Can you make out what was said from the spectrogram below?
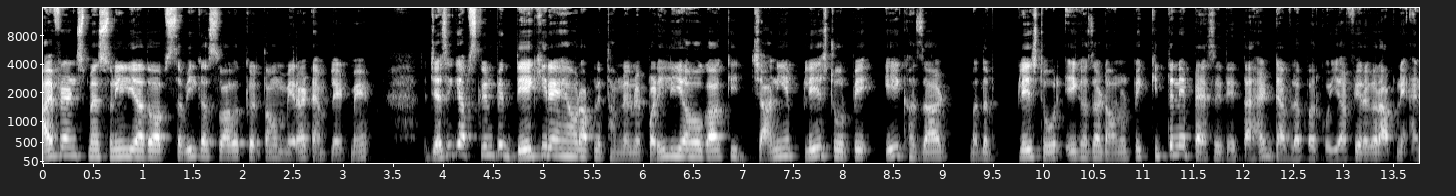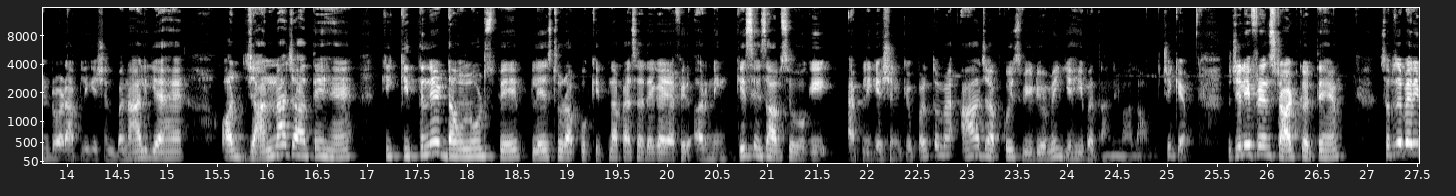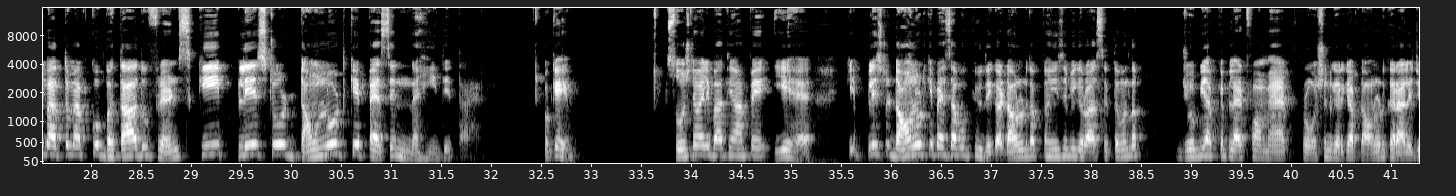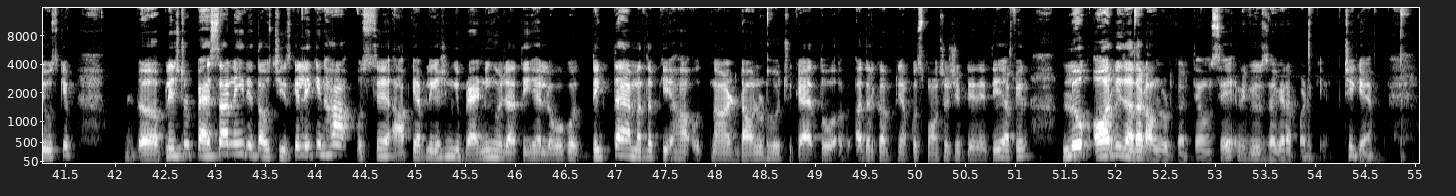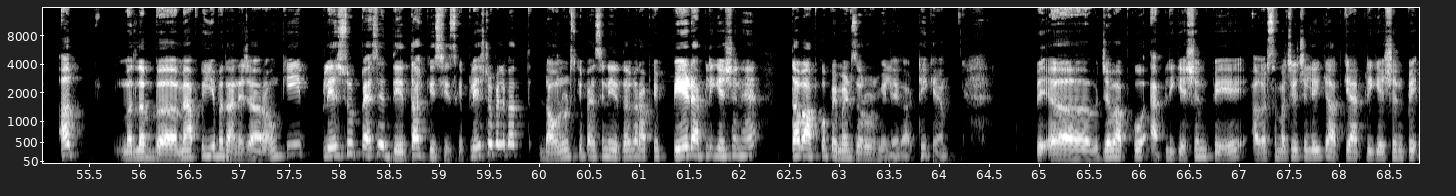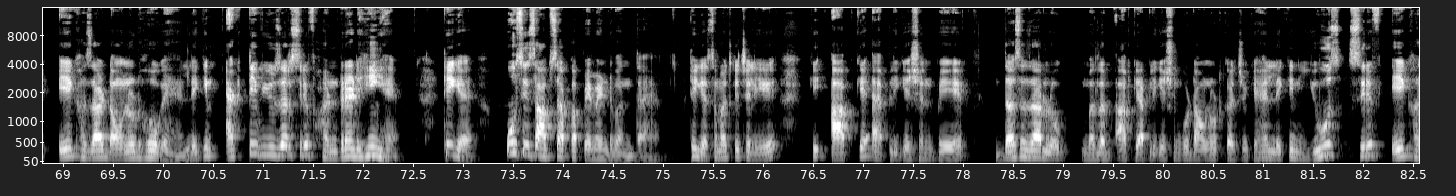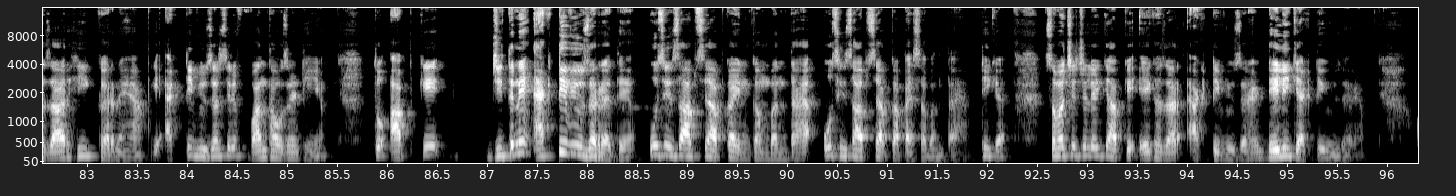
Hi friends मैं सुनील यादव, आप सभी का स्वागत करता हूँ मेरा टेम्पलेट में। जैसे कि आप स्क्रीन पे देख ही रहे हैं और आपने थंबनेल में पढ़ ही लिया होगा कि जानिए प्ले स्टोर पे एक हज़ार मतलब प्ले स्टोर एक हज़ार डाउनलोड पे कितने पैसे देता है डेवलपर को या फिर अगर आपने एंड्रॉयड एप्लीकेशन बना लिया है और जानना चाहते हैं कि कितने डाउनलोड्स पे प्ले स्टोर आपको कितना पैसा देगा या फिर अर्निंग किस हिसाब से होगी एप्लीकेशन के ऊपर तो मैं आज आपको इस वीडियो में यही बताने वाला हूँ, ठीक है? तो चलिए फ्रेंड स्टार्ट करते हैं। सबसे पहली बात तो मैं आपको बता दूँ फ्रेंड्स कि प्ले स्टोर डाउनलोड के पैसे नहीं देता है। ओके सोचने वाली बात यहाँ पे ये है कि प्ले स्टोर डाउनलोड के पैसे आपको क्यों देगा? डाउनलोड तो आप कहीं से भी करवा सकते हो मतलब जो भी आपके प्लेटफॉर्म है प्रमोशन करके आप डाउनलोड करा लीजिए, उसके प्ले स्टोर पैसा नहीं देता उस चीज़ के, लेकिन हाँ उससे आपके एप्लीकेशन की ब्रांडिंग हो जाती है, लोगों को दिखता है मतलब कि हाँ उतना डाउनलोड हो चुका है तो अदर कंपनी आपको स्पॉन्सरशिप दे देती है, या फिर लोग और भी ज़्यादा डाउनलोड करते हैं उसे रिव्यूज़ वगैरह पढ़ के। ठीक है? अब मतलब मैं आपको ये बताने जा रहा हूँ कि प्ले स्टोर पैसे देता किस चीज़ के? प्ले स्टोर पहले बात डाउनलोड्स के पैसे नहीं देता। अगर आपके पेड एप्लीकेशन है, तब आपको पेमेंट ज़रूर मिलेगा, ठीक है? जब आपको एप्लीकेशन पे, अगर समझ के चलिए कि आपके एप्लीकेशन पे एक हज़ार डाउनलोड हो गए हैं, लेकिन एक्टिव यूज़र सिर्फ़ हंड्रेड ही हैं, ठीक है? उस हिसाब से आपका पेमेंट बनता है, ठीक है? समझ के चलिए कि आपके एप्लीकेशन पे दस हज़ार लोग मतलब आपके एप्लीकेशन को डाउनलोड कर चुके हैं, लेकिन यूज़ सिर्फ़ एक हज़ार ही कर रहे हैं आपके एक्टिव यूज़र सिर्फ़ वन थाउज़ेंड ही हैं। तो आपके जितने एक्टिव यूज़र रहते हैं, उस हिसाब से आपका इनकम बनता है, उस हिसाब से आपका पैसा बनता है, ठीक है? समझ के चलिए कि आपके एक हज़ार एक्टिव यूज़र हैं डेली के एक्टिव यूज़र हैं,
